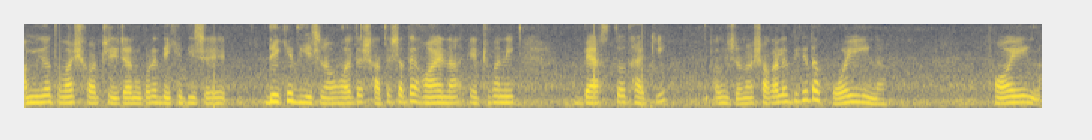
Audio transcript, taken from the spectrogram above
আমিও তোমার শর্ট রিটার্ন করে দেখে দিয়েছে, দেখে দিয়েছিলাম। হয়তো সাথে সাথে হয় না, একটুখানি ব্যস্ত থাকি। ওই জন্য সকালের দিকে তো হয়ই না হয়ই না।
